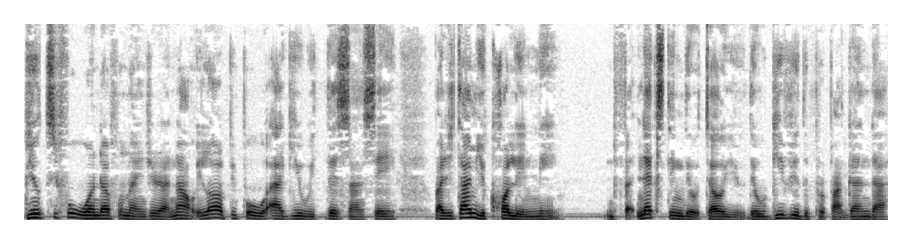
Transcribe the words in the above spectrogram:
beautiful, wonderful Nigeria. Now, a lot of people will argue with this and say, by the time you call a name, next thing they will tell you, they will give you the propaganda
